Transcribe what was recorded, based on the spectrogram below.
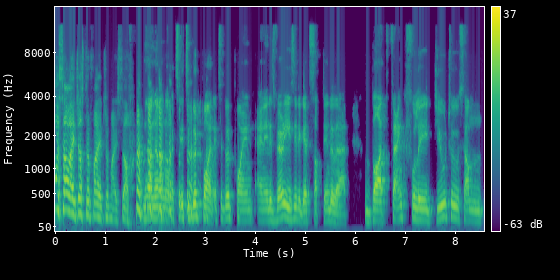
that's how I justify it to myself. no, no, no. It's it's a good point. It's a good point, and it is very easy to get sucked into that. But thankfully, due to some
